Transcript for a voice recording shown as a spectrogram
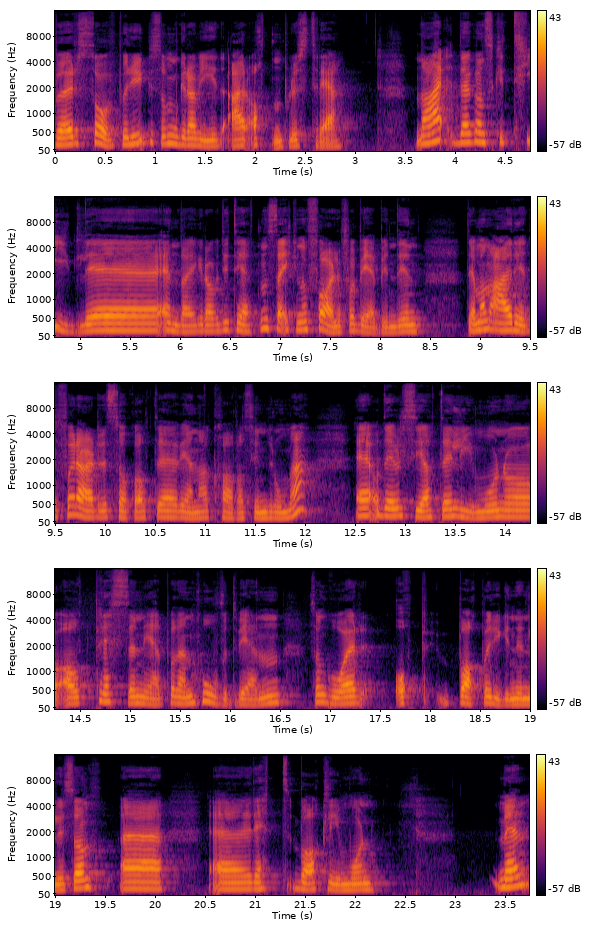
bør sove på rygg som gravid er 18 pluss 3. Nei, det er ganske tidlig enda i graviditeten, så det er ikke noe farlig for babyen din. Det man er redd for, er det såkalte vena cava-syndromet. Eh, og det vil si at eh, livmoren og alt presser ned på den hovedvenen som går opp bak på ryggen din, liksom. Eh, rett bak livmoren. Men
